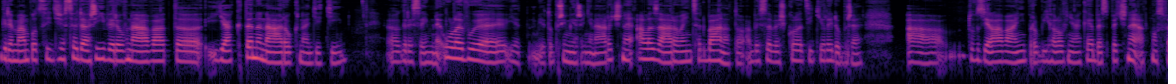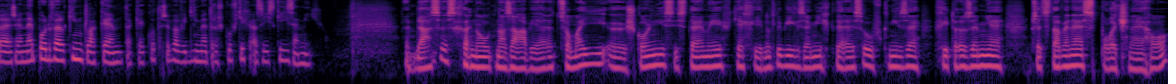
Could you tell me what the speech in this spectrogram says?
kde mám pocit, že se daří vyrovnávat eh, jak ten nárok na děti, eh, kde se jim neulevuje, je, je to přiměřeně náročné, ale zároveň se dbá na to, aby se ve škole cítili dobře a to vzdělávání probíhalo v nějaké bezpečné atmosféře, ne pod velkým tlakem, tak jako třeba vidíme trošku v těch azijských zemích. Dá se schrnout na závěr, co mají e, školní systémy v těch jednotlivých zemích, které jsou v knize Chytrozemě představené společného,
